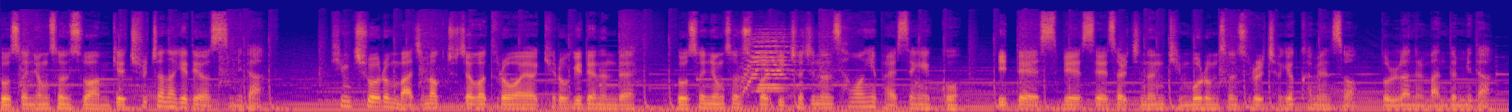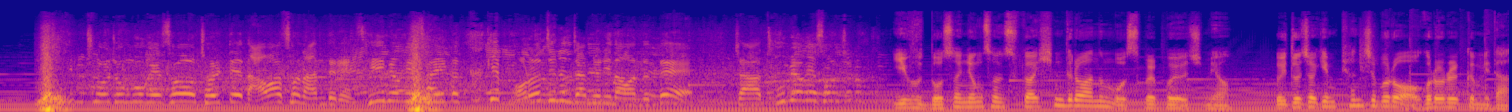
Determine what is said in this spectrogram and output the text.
노선영 선수와 함께 출전하게 되었습니다. 팀 추월은 마지막 주자가 들어와야 기록이 되는데 노선영 선수가 뒤처지는 상황이 발생했고 이때 SBS 해설진은 김보름 선수를 저격하면서 논란을 만듭니다. 추월 종목에서 절대 나와선 안 되는 세 명의 사이가 크게 벌어지는 장면이 나왔는데 자 두 명의 선수는 이후 노선영 선수가 힘들어하는 모습을 보여주며 의도적인 편집으로 어그로를 끕니다.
